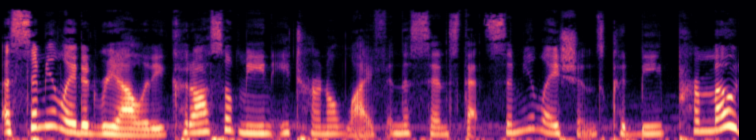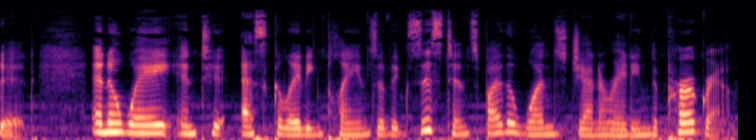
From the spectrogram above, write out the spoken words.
A simulated reality could also mean eternal life in the sense that simulations could be promoted in a way into escalating planes of existence by the ones generating the program.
